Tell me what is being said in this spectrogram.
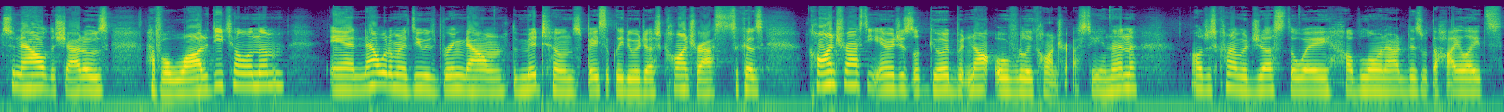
So now the shadows have a lot of detail in them, and now what I'm going to do is bring down the midtones basically to adjust contrasts because contrasty images look good but not overly contrasty. And then I'll just kind of adjust the way how blown out it is with the highlights.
